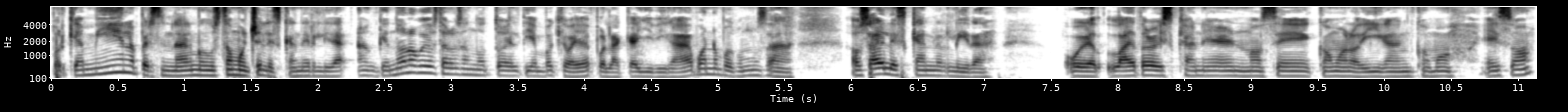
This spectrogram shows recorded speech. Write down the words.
Porque a mí en lo personal me gusta mucho el escáner LIDAR, aunque no lo voy a estar usando todo el tiempo que vaya por la calle y diga, ah, bueno, pues vamos a, usar el escáner LIDAR o el LiDAR scanner, no sé cómo lo digan, como eso.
